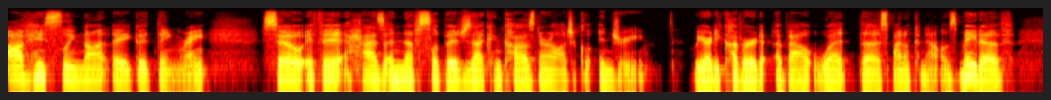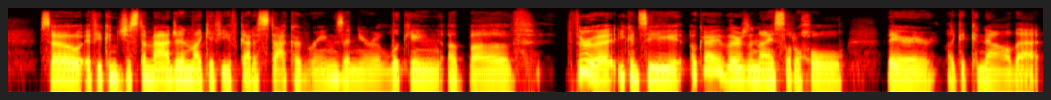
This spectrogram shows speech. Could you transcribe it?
obviously not a good thing, right? So if it has enough slippage, that can cause neurological injury. We already covered about what the spinal canal is made of. So if you can just imagine, like if you've got a stack of rings and you're looking above through it, you can see, okay, there's a nice little hole there, like a canal that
